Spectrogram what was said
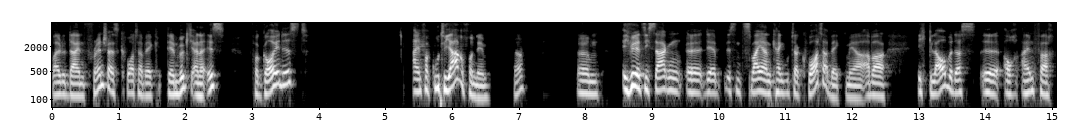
weil du deinen Franchise-Quarterback, der wirklich einer ist, vergeudest einfach gute Jahre von dem. Ja? Ähm, ich will jetzt nicht sagen, äh, der ist in zwei Jahren kein guter Quarterback mehr, aber ich glaube, dass äh, auch einfach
